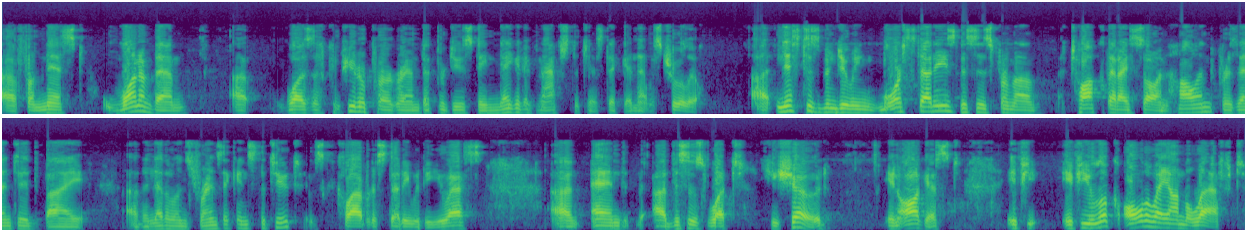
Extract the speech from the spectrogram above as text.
uh, from NIST, one of them uh, was a computer program that produced a negative match statistic, and that was TrueAllele. Uh, NIST has been doing more studies. This is from a, a talk that I saw in Holland presented by uh, the Netherlands Forensic Institute. It was a collaborative study with the US. Uh, and uh, this is what he showed in August. If you, if you look all the way on the left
